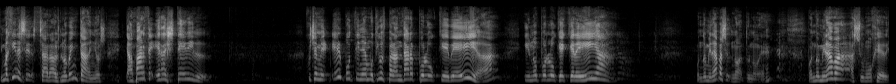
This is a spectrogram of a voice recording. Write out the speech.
Imagínese Sara a los 90 años, aparte era estéril. Escúcheme, él tenía motivos para andar por lo que veía y no por lo que creía. Cuando miraba a su, no, tú no, ¿eh? Cuando miraba a su mujer,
